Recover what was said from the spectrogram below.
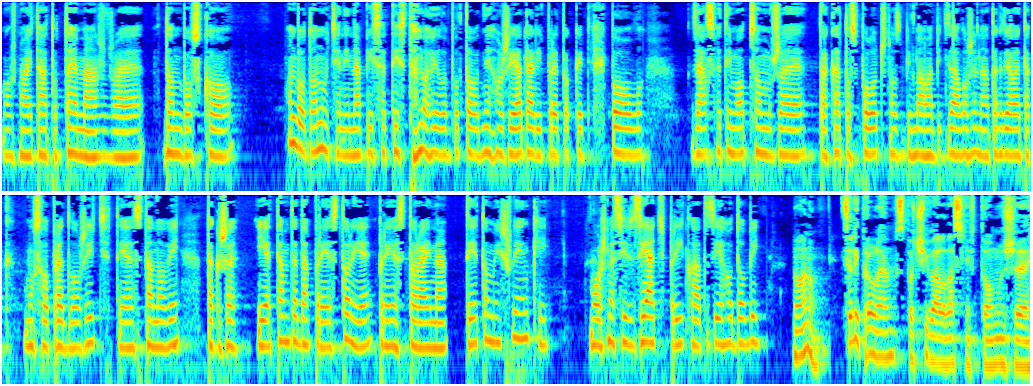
možno aj táto téma, že Don Bosko on bol donútený napísať tie stanovy, lebo to od neho žiadali, preto keď bol za Svetým Otcom, že takáto spoločnosť by mala byť založená a tak ďalej, tak musel predložiť tie stanovy. Takže je tam teda priestor, je priestor aj na tieto myšlienky. Môžeme si vziať príklad z jeho doby. No áno. Celý problém spočíval vlastne v tom, že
